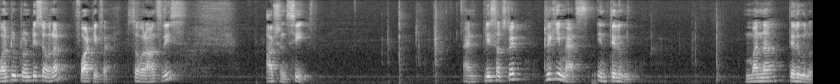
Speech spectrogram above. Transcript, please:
one to twenty seven are forty five so our answer is option C and please subscribe tricky maths in Telugu మన తెలుగులో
